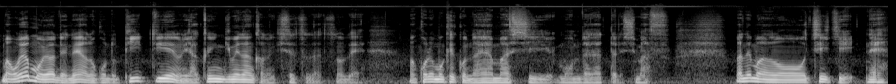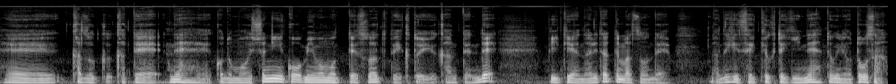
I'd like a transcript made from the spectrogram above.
まあ、親も親でね、あの、今度 PTA の役員決めなんかの季節ですので、まあ、これも結構悩ましい問題だったりします。まあ、でも、あの、地域ね、えー、家族、家庭ね、子供を一緒にこう見守って育てていくという観点で、PTA は成り立ってますので、まあ、ぜひ積極的にね、特にお父さん、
